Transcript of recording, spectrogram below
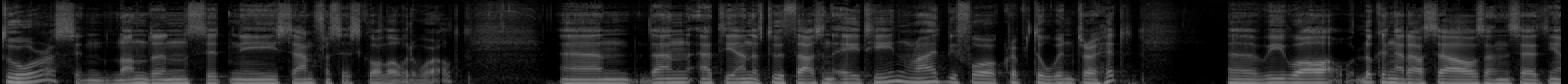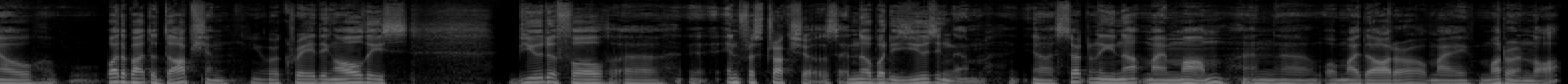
tours in London, Sydney, San Francisco, all over the world. And then at the end of 2018, right before crypto winter hit, uh, we were looking at ourselves and said, you know, what about adoption? You were creating all these beautiful uh, infrastructures and nobody's using them. You know, certainly not my mom and uh, or my daughter or my mother-in-law.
